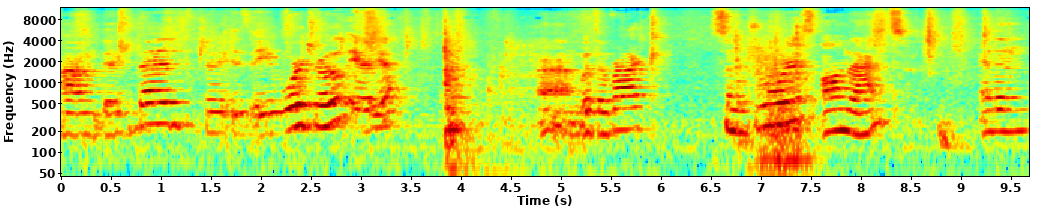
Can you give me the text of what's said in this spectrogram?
Um, there's a bed, there is a wardrobe area um, with a rack, some drawers on that, and then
